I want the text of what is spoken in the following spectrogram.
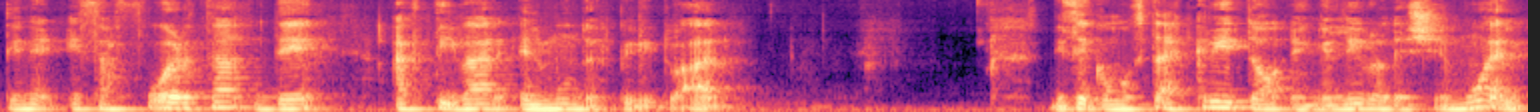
tiene esa fuerza de activar el mundo espiritual. Dice, como está escrito en el libro de Shemuel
